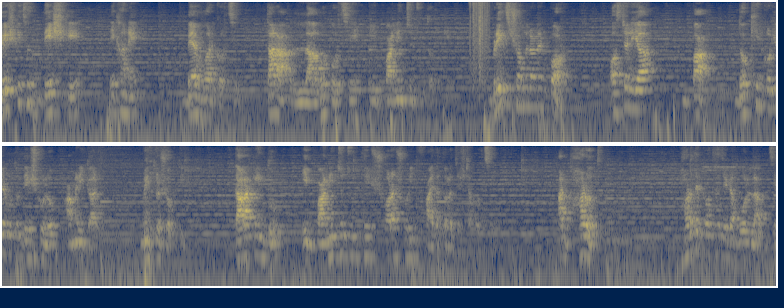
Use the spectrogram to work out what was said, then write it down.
বেশ কিছু দেশকে এখানে ব্যবহার করছে। তারা লাভও করছে এই বাণিজ্য যুদ্ধ থেকে। ব্রিক্স সম্মেলনের পর অস্ট্রেলিয়া বা দক্ষিণ কোরিয়ার মতো দেশ দেশগুলো আমেরিকার মিত্র শক্তি তারা কিন্তু এই বাণিজ্য যুদ্ধে সরাসরি ফায়দা তোলার চেষ্টা করছে। আর ভারত, ভারতের কথা যেটা বললাম যে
